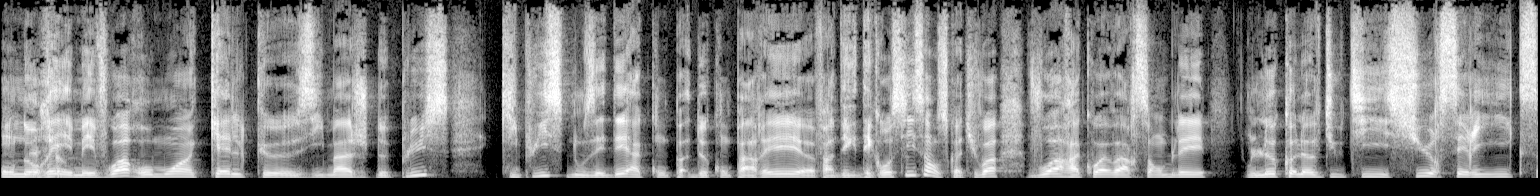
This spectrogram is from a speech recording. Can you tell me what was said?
on aurait aimé voir au moins quelques images de plus qui puissent nous aider à de comparer, euh, enfin des, grosses licences, quoi, tu vois, voir à quoi va ressembler le Call of Duty sur série X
